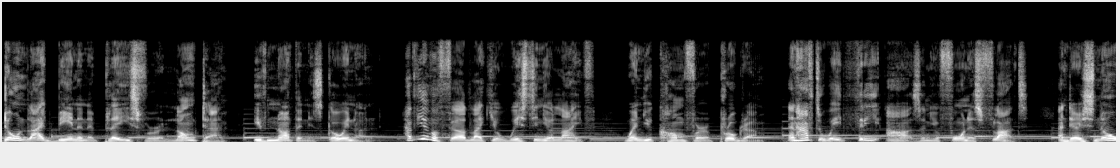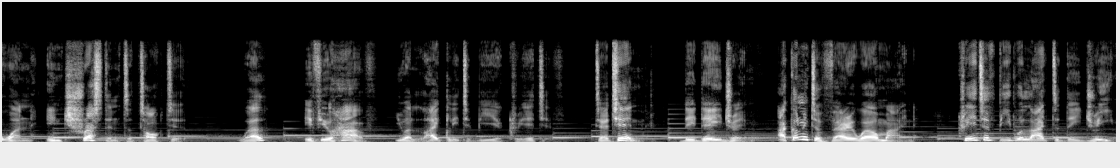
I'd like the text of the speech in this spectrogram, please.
don't like being in a place for a long time if nothing is going on. Have you ever felt like you're wasting your life when you come for a program and have to wait 3 hours and your phone is flat and there is no one interesting to talk to? Well, if you have, you are likely to be a creative. 13. They daydream. According to Verywell Mind, creative people like to daydream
